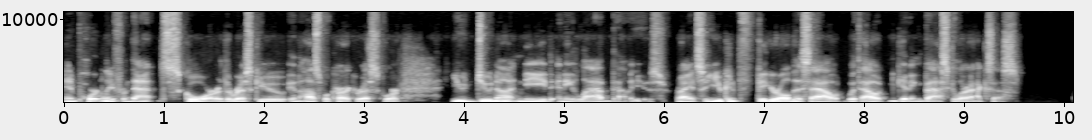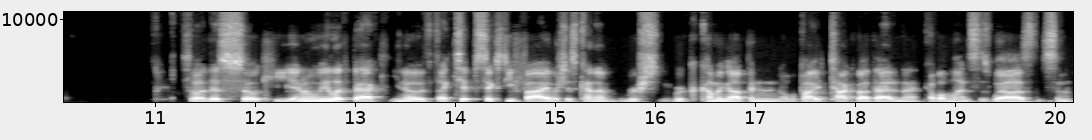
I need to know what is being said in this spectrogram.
importantly, from that score, the rescue in hospital cardiac arrest score, you do not need any lab values, right? So you can figure all this out without getting vascular access. So that's so key. And when we look back, you know, like tip 65, which is kind of we're, we're coming up and we'll probably talk about that in a couple months as well as some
